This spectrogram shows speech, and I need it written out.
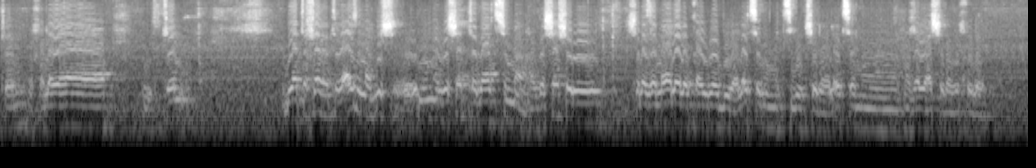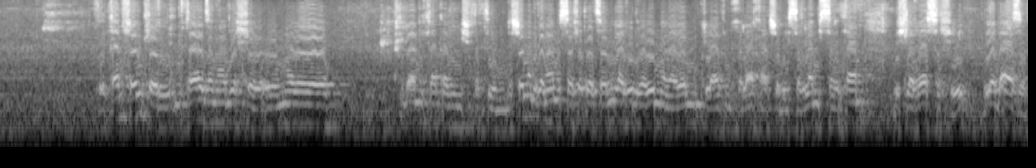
כן, יכול היה, כן, ביד אחרת, ואז הוא מרגיש הרגשת תודה עצומה, הרגשה של, של הזמרה לאלוקי גובי, על עצם המציאות שלו, על עצם ההוויה שלו וכו'. וכאן פרנקל מתאר את זה מאוד יפה, הוא אומר, אולי נקרא כמה משפטים. לשם הדגמה נוספת רצינו להביא דברים מרעיון מוקלט עם חולה אחת שלי סבלה מסרטן בשלבו הסופי, וידעה זאת.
